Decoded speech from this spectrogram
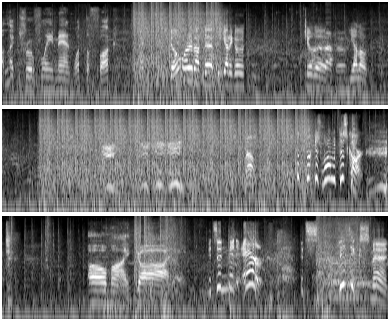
Electro Flame Man, what the fuck? Don't worry about that. We gotta go kill Not the the bathroom. yellow. I'm out. What the fuck is wrong with this car? Oh my god. It's in midair. It's physics, man.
